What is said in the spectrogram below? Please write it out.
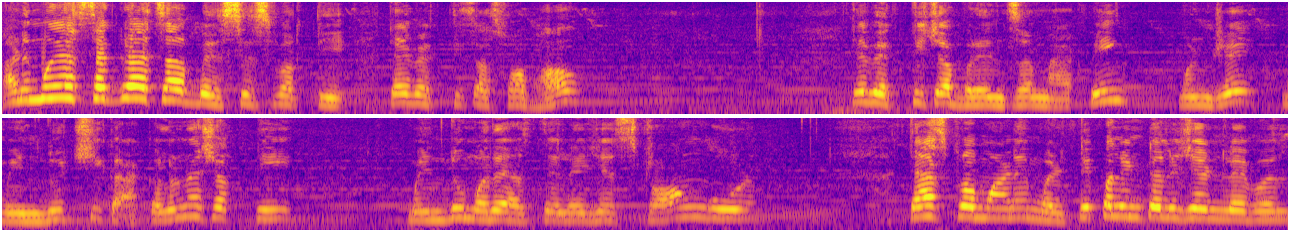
आणि मग या सगळ्याच्या बेसिसवरती त्या व्यक्तीचा स्वभाव त्या व्यक्तीच्या ब्रेनचं मॅपिंग म्हणजे मेंदूची शक्ती मेंदूमध्ये असलेले जे स्ट्रॉंग गुण त्याचप्रमाणे मल्टिपल इंटेलिजंट लेवल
